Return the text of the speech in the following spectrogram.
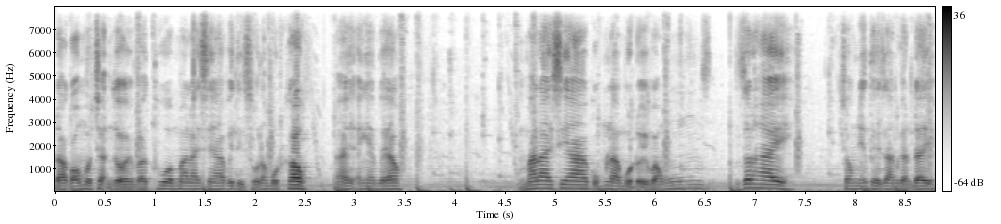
đã có một trận rồi và thua Malaysia với tỷ số là 1-0 đấy anh em thấy không? Malaysia cũng là một đội bóng rất hay trong những thời gian gần đây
